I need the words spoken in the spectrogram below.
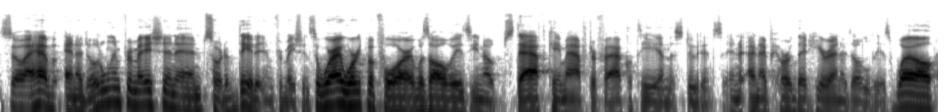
So I have anecdotal information and sort of data information. So where I worked before, it was always, you know, staff came after faculty and the students. And, and I've heard that here anecdotally as well.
